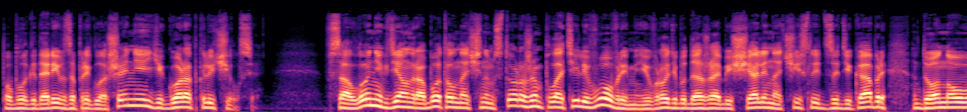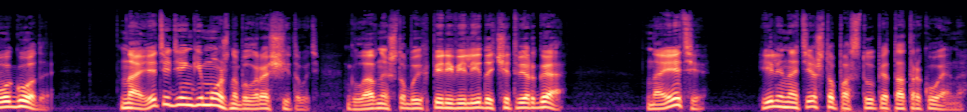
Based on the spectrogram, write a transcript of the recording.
Поблагодарив за приглашение, Егор отключился. В салоне, где он работал ночным сторожем, платили вовремя и вроде бы даже обещали начислить за декабрь до Нового года. На эти деньги можно было рассчитывать. Главное, чтобы их перевели до четверга. На эти или на те, что поступят от Ракуэна.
